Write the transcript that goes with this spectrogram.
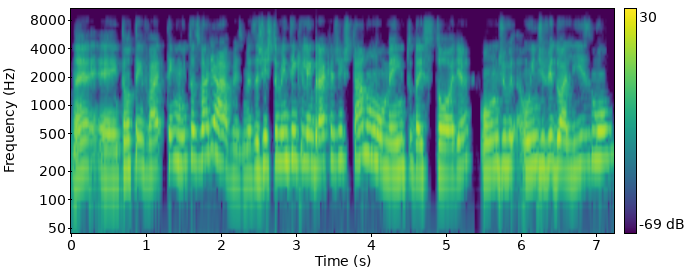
né? É, então tem, tem muitas variáveis, mas a gente também tem que lembrar que a gente está num momento da história onde o individualismo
